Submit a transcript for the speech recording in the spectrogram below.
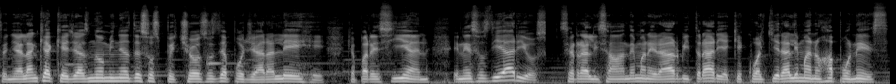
Señalan que aquellas nóminas de sospechosos de apoyar al eje que aparecían en esos diarios se realizaban de manera arbitraria y que cualquier alemán o japonés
